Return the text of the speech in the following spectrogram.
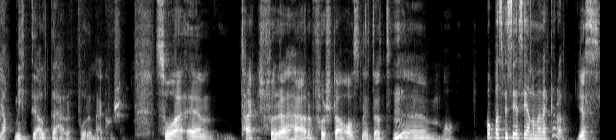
Ja. mitt i allt det här på den här kursen. Så eh, tack för det här första avsnittet. Eh, Hoppas vi ses igen om en vecka då. yes,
